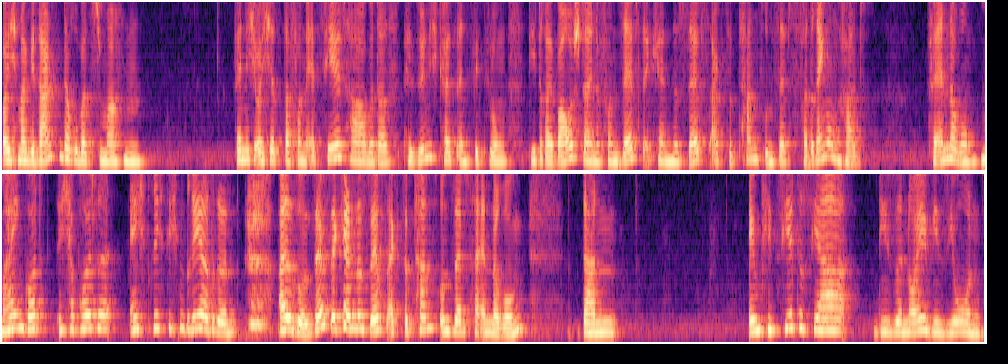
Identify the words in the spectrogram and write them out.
euch mal Gedanken darüber zu machen, wenn ich euch jetzt davon erzählt habe, dass Persönlichkeitsentwicklung die drei Bausteine von Selbsterkenntnis, Selbstakzeptanz und Selbstverdrängung hat, Veränderung. Mein Gott, ich habe heute echt richtig einen Dreher drin. Also Selbsterkenntnis, Selbstakzeptanz und Selbstveränderung. Dann impliziert es ja diese neue Vision,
